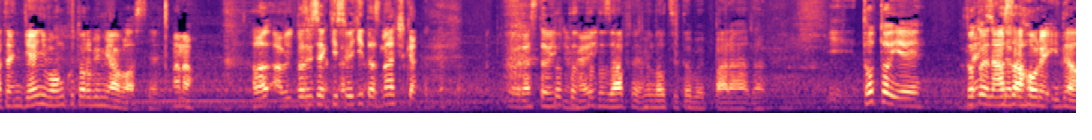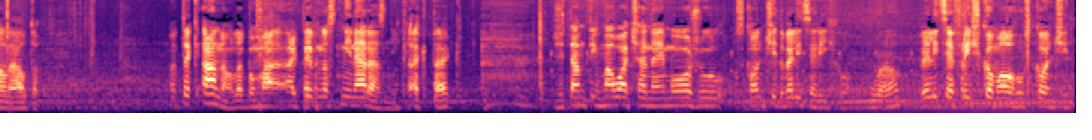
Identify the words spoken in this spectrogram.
A ten deň vonku to robím ja vlastne. Áno. A pozri sa, ak ti svietí tá značka. Raz to vypnem, Toto, hej. toto zapnem v noci, to bude paráda. Toto je... Toto je na ktorá- záhorie ideálne auto. No tak áno, lebo má aj pevnostný nárazník. Tak, tak. Že tam tí mauačané môžu skončiť velice rýchlo. No. Velice friško mohú skončiť.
